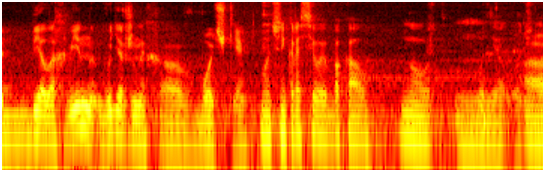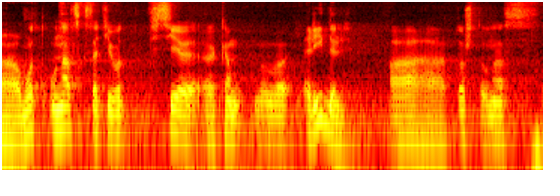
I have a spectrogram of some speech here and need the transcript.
белых вин, выдержанных э, в бочке. Очень красивый бокал. Ну, вот. Мне очень А, вот у нас, кстати, вот все э, ком- э, Ридель, а то, что у нас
